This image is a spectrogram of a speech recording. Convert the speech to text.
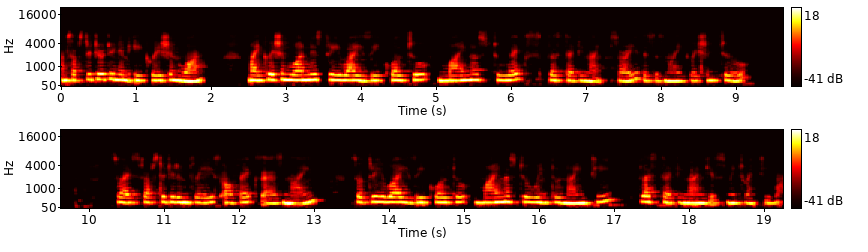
I'm substituting in equation 1. My equation 1 is 3y is equal to minus 2x plus 39. Sorry, this is my equation 2. So I substitute in place of x as 9. So 3y is equal to minus 2 into 19 plus 39 gives me 21.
